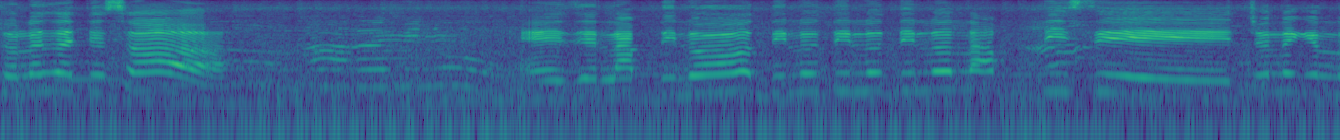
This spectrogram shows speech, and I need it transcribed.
চলে যাইতেছ? এই যে লাভ দিল দিল দিল দিল লাভ দিছে, চলে গেল।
